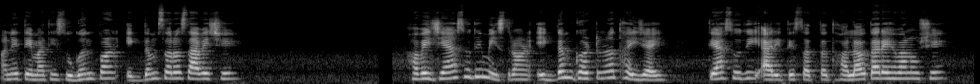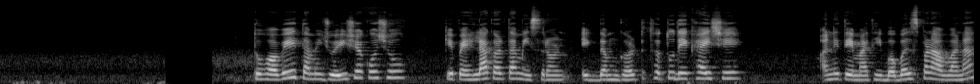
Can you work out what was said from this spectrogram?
અને તેમાંથી સુગંધ પણ એકદમ સરસ આવે છે. હવે જ્યાં સુધી મિશ્રણ એકદમ ઘટ્ટ ન થઈ જાય, ત્યાં સુધી આ રીતે સતત હલાવતા રહેવાનું છે. તો હવે તમે જોઈ શકો છો કે પહેલાં કરતાં મિશ્રણ એકદમ ઘટ્ટ થતું દેખાય છે અને તેમાંથી બબલ્સ પણ આવવાના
